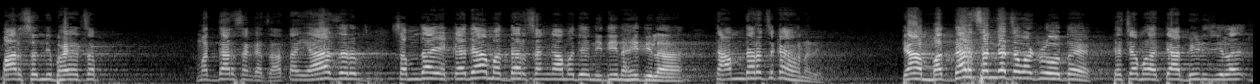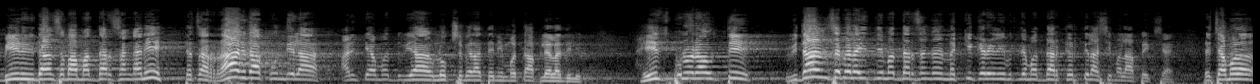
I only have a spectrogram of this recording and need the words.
पार संदीप मतदारसंघाचा. आता या जर समजा एखाद्या मतदारसंघामध्ये निधी नाही दिला तर आमदाराचं काय होणार आहे? त्या मतदारसंघाचं वाटलं होत आहे त्याच्यामुळे त्या बीड जिल्हा बीड विधानसभा मतदारसंघाने त्याचा राग दाखवून दिला आणि त्यामध्ये या लोकसभेला त्यांनी मतं आपल्याला दिली. हीच पुनरावृत्ती विधानसभेला इथले मतदारसंघ नक्की करेल इथले मतदार करतील अशी मला अपेक्षा आहे. त्याच्यामुळं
